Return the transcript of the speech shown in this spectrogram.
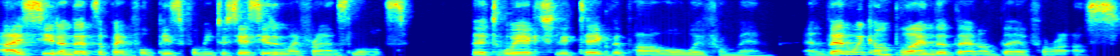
I see it, and that's a painful piece for me to see. I see it in my friends' lots that we actually take the power away from men. And then we complain that they're not there for us.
